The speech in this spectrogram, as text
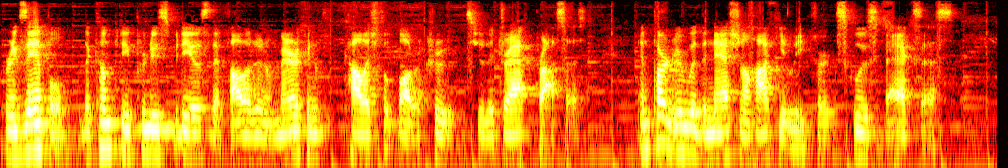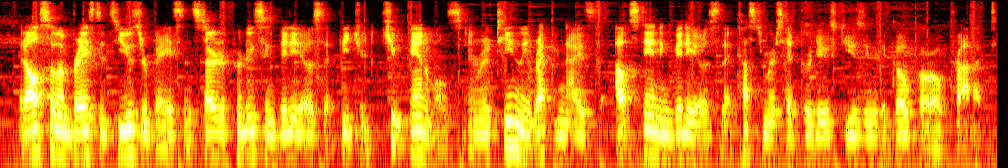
For example, the company produced videos that followed an American college football recruit through the draft process and partnered with the National Hockey League for exclusive access. It also embraced its user base and started producing videos that featured cute animals and routinely recognized outstanding videos that customers had produced using the GoPro product.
